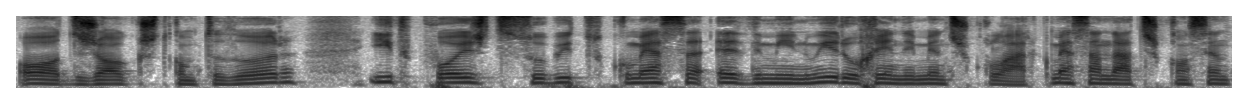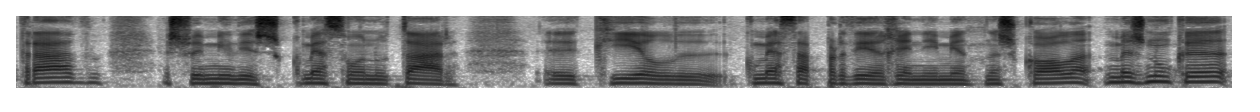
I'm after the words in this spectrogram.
ou de jogos de computador e depois de súbito começa a diminuir o rendimento escolar, começa a andar desconcentrado, as famílias começam a notar uh, que ele começa a perder rendimento na escola, mas nunca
